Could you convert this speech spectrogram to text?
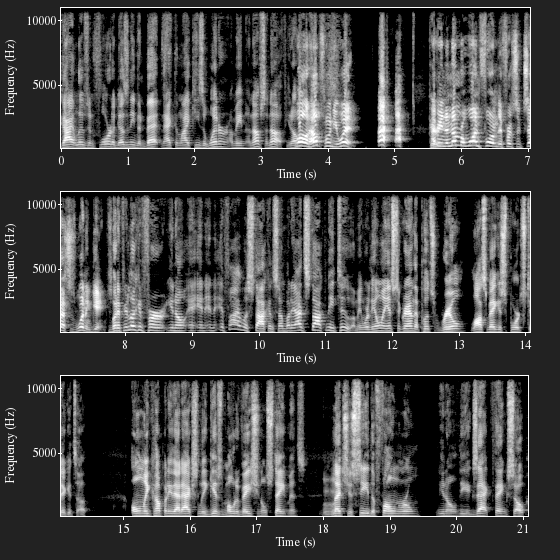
guy lives in Florida, doesn't even bet, and acting like he's a winner. I mean, enough's enough, you know. Well, it helps when you win. I mean, the number one formula for success is winning games. But if you're looking for, you know, and, and if I was stalking somebody, I'd stalk me too. I mean, we're the only Instagram that puts real Las Vegas sports tickets up. Only company that actually gives motivational statements, lets you see the phone room, you know, the exact thing. So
